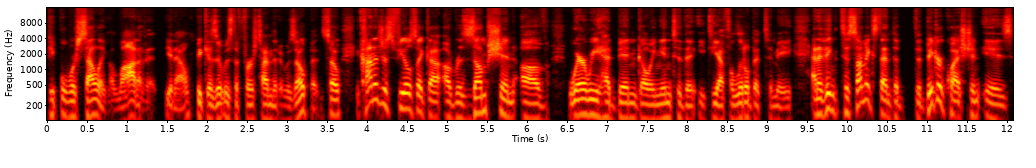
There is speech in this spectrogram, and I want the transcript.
people were selling a lot of it, you know, because it was the first time that it was open. So it kind of just feels like a, a, resumption of where we had been going into the ETF a little bit to me. And I think to some extent, the, the bigger question is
